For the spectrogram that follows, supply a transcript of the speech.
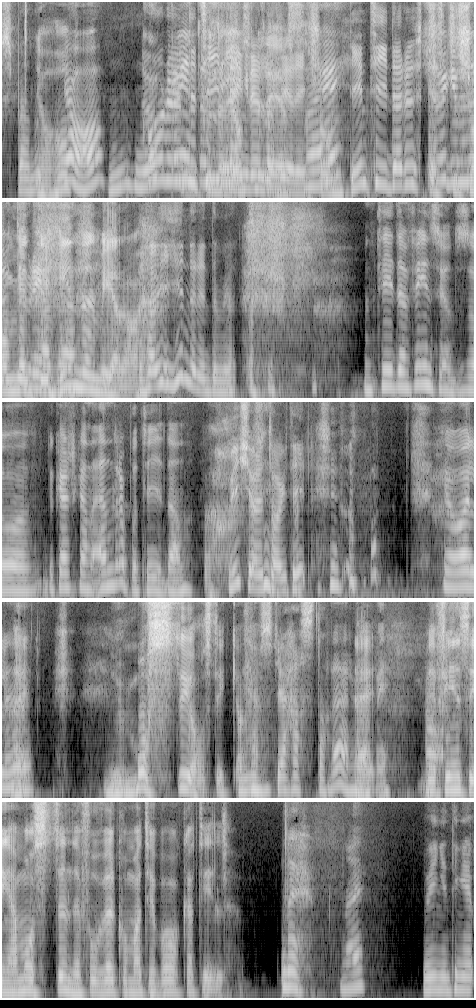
Spännande. Jaha. Ja, Mm, nu har du inte tid längre Lars-Erik. Din tid är ute. 20 Eftersom vi inte det. hinner mera. Nej, Vi hinner inte mer. men tiden finns ju inte så du kanske kan ändra på tiden. Vi kör ett tag till. Ja, eller hur? Nej. Nu måste jag sticka. Måste jag hasta? Där har Nej. vi. Det Ja. finns inga måsten, det får vi väl komma tillbaka till. Nej, Nej. Och ingenting är,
